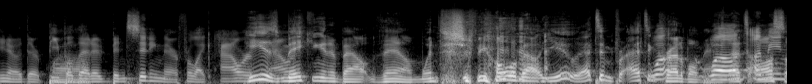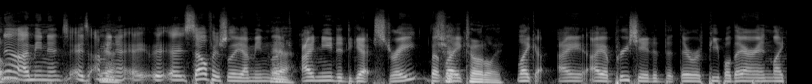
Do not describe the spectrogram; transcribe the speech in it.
you know, there are people Wow. that have been sitting there for like hours. He and is hours. making it about them when it should be all about you. That's imp- that's Well- incredible, man. Well, that's I awesome. mean, no, I mean, it's, it's I mean, Yeah. uh, uh, selfishly, I mean, like, Yeah. I needed to get straight, but Sure, like, totally. like I, I appreciated that there were people there, and like,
